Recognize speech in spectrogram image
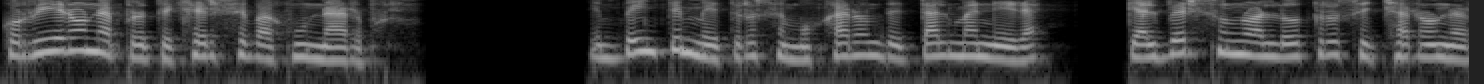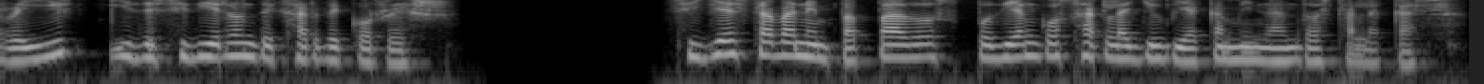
Corrieron a protegerse bajo un árbol. En veinte metros se mojaron de tal manera que al verse uno al otro se echaron a reír y decidieron dejar de correr. Si ya estaban empapados, podían gozar la lluvia caminando hasta la casa.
